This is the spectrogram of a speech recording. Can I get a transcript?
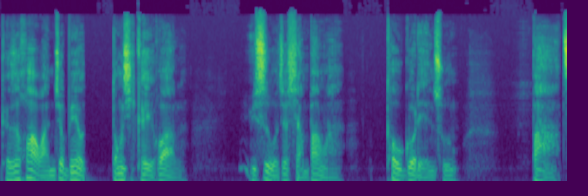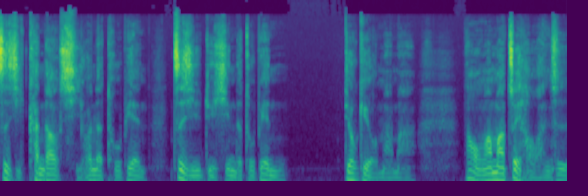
可是画完就没有。”东西可以画了，于是我就想办法透过脸书，把自己看到喜欢的图片、自己旅行的图片丢给我妈妈。那我妈妈最好玩是，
